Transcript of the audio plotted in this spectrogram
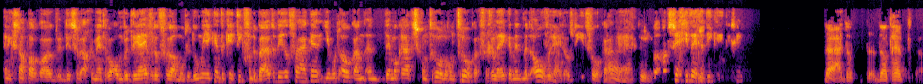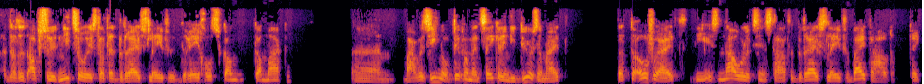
En ik snap ook dit soort argumenten waarom bedrijven dat vooral moeten doen. Maar je kent de kritiek van de buitenwereld vaak. Hè? Je wordt ook aan een democratische controle ontrokken. Vergeleken met, met overheden, als die iets voor elkaar krijgen. wat zeg je tegen die critici? Nou ja, dat, dat, het, dat het absoluut niet zo is dat het bedrijfsleven de regels kan, kan maken. Uh, maar we zien op dit moment, zeker in die duurzaamheid, dat de overheid, die is nauwelijks in staat het bedrijfsleven bij te houden. Kijk,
